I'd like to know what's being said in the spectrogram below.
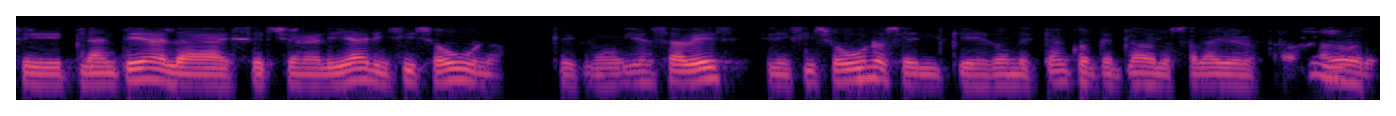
se plantea la excepcionalidad del inciso 1 que como bien sabes, el inciso 1 es el que donde están contemplados los salarios de los trabajadores.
